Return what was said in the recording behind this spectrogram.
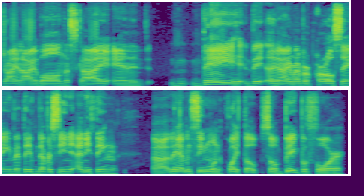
giant eyeball in the sky, and they, they. And I remember Pearl saying that they've never seen anything. Uh, they haven't seen one quite the, so big before,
